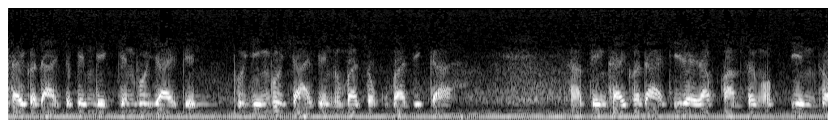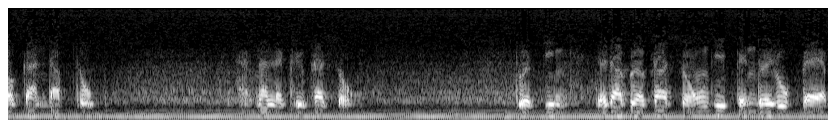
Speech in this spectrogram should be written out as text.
ใครก็ได้จะเป็นเด็กเป็นผู้ใหญ่เป็นผู้หญิงผู้ชายเป็นอุบาสกอุบาสิกาเป็นใครก็ได้ที่ได้รับความสงบเย็นเพราะการดับทุกข์ นั่นแหละคือพระสงฆ์ตัวจริง แต่ถ้าเปลือพระสงฆ์ที่เป็นโดยรูปแบบ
